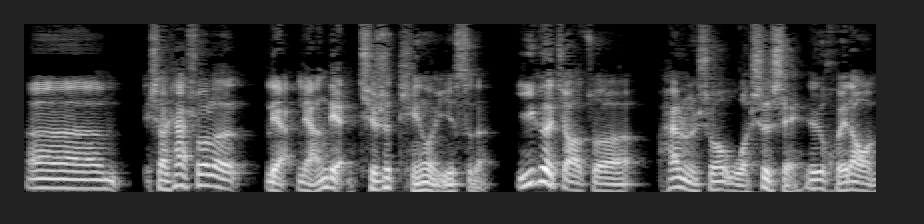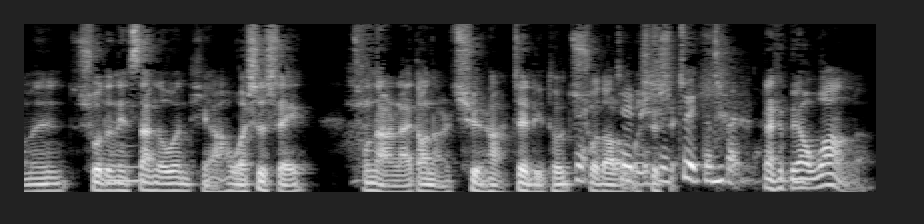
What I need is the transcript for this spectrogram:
嗯，小夏说了两两点，其实挺有意思的。一个叫做海伦说我是谁，就是回到我们说的那三个问题啊，我是谁，从哪儿来到哪儿去哈，这里头说到了我是谁，最根本的。但是不要忘了，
